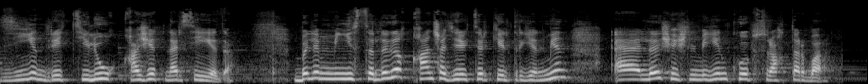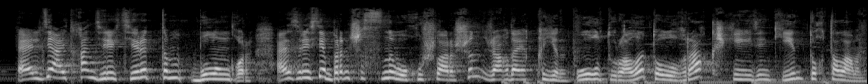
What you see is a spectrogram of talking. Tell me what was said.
дейін реттелу қажет нәрсе еді. Білім министрлігі қанша деректер келтіргенімен әлі шешілмеген көп сұрақтар бар. Әлде айтқан деректері тым бұлыңғыр. Әсіресе бірінші сынып оқушылары үшін жағдай қиын. Ол туралы толығырақ кішкенеден кейін тоқталамын.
